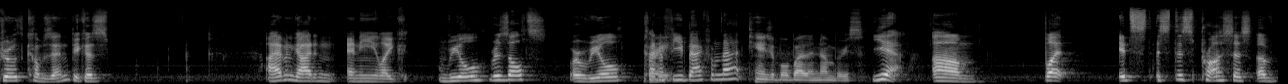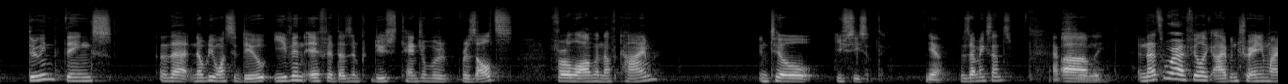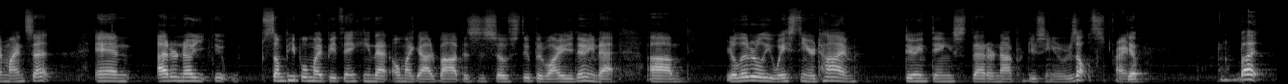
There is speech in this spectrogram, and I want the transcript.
growth comes in because I haven't gotten any like real results or real kind of feedback from that. Tangible by the numbers. Yeah. Um, but it's it's this process of doing things that nobody wants to do, even if it doesn't produce tangible results for a long enough time until you see something. Yeah. Does that make sense? Absolutely. Um, and that's where I feel like I've been training my mindset. And I don't know, you- some people might be thinking that, oh my God, Bob, this is so stupid. Why are you doing that? Um, you're literally wasting your time doing things that are not producing results, right? Yep. But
